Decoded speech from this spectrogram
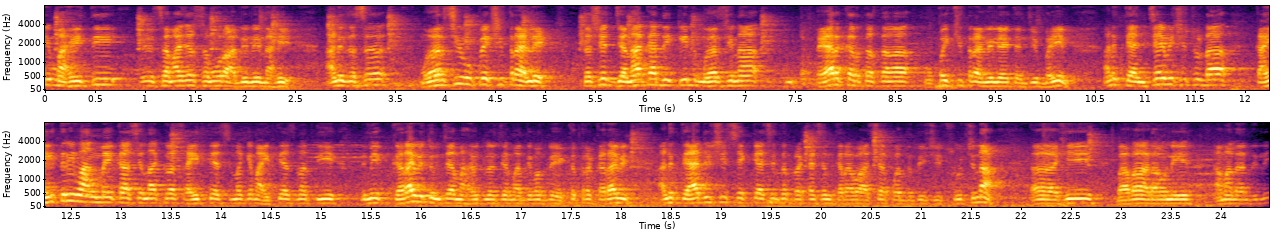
ती माहिती समाजासमोर आलेली नाही. आणि जसं महर्षी उपेक्षित राहिले तसेच जनाका देखील महर्षींना तयार करत असताना उपेक्षित राहिलेली आहे त्यांची बहीण. आणि त्यांच्याविषयी सुद्धा काहीतरी वाङ्मय का असेना किंवा साहित्य असणं किंवा माहिती असणं ती तुम्ही करावी तुमच्या महाविद्यालयाच्या माध्यमातून एकत्र करावी आणि त्या दिवशी शक्य असेल तर प्रकाशन करावं अशा पद्धतीची सूचना ही बाबा आढावने आम्हाला दिली.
